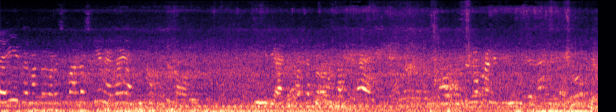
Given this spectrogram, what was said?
deide, ma dolore spalla schiena e lei ha un piccolo custodio. Quindi direi che forse è più brutta che lei. No, se no prende più inutile, eh? lei.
